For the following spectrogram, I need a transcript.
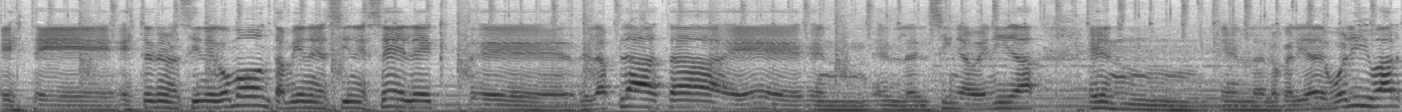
este estreno en el cine Gomón, también en el cine Select de La Plata, en, en el cine Avenida en, la localidad de Bolívar.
